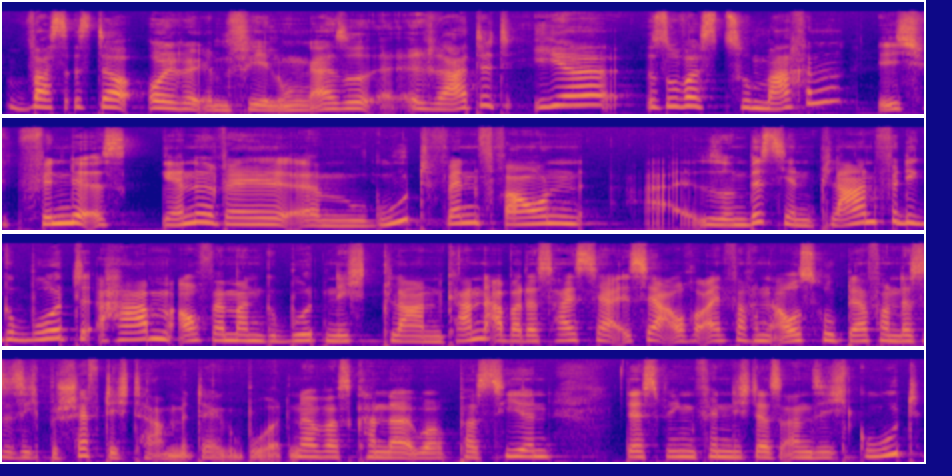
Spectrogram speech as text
Was ist da eure Empfehlung? Also ratet ihr, sowas zu machen? Ich finde es generell ähm, gut, wenn Frauen so ein bisschen Plan für die Geburt haben, auch wenn man Geburt nicht planen kann. Aber das heißt ja, ist ja auch einfach ein Ausdruck davon, dass sie sich beschäftigt haben mit der Geburt. Ne? Was kann da überhaupt passieren? Deswegen finde ich das an sich gut.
